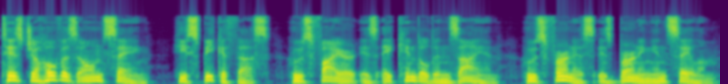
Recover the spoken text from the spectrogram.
Tis Jehovah's own saying, he speaketh thus, whose fire is a kindled in Zion, whose furnace is burning in Salem.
